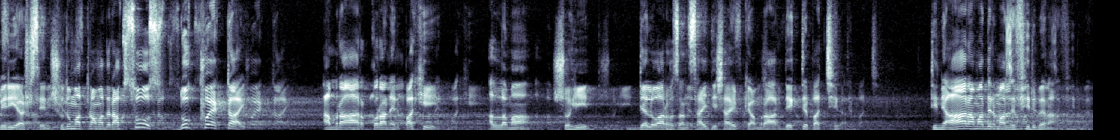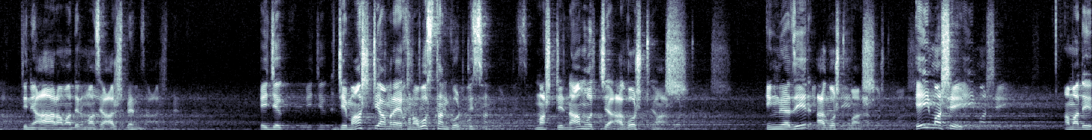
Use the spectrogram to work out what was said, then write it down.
বেরিয়ে আসছেন। শুধুমাত্র আমাদের আফসোস, দুঃখ একটাই, আমরা আর কোরআনের পাখি আল্লামা শহীদ দেলোয়ার হোসেন সাইদি সাহেবকে আমরা আর দেখতে পাচ্ছি না। তিনি আর আমাদের মাঝে ফিরবে না, তিনি আর আমাদের মাঝে আসবেন না। এই যে যে মাসটি আমরা এখন অবস্থান করতেছি, মাসটির নাম হচ্ছে আগস্ট মাস। ইংরেজির আগস্ট মাস। এই মাসে আমাদের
